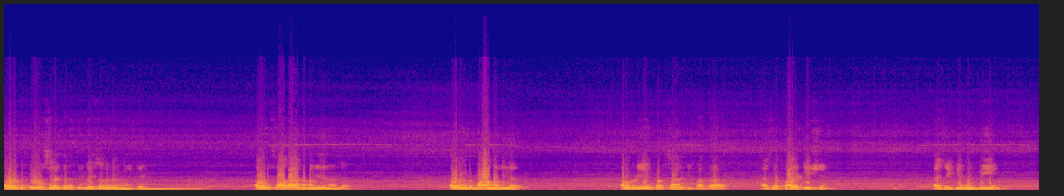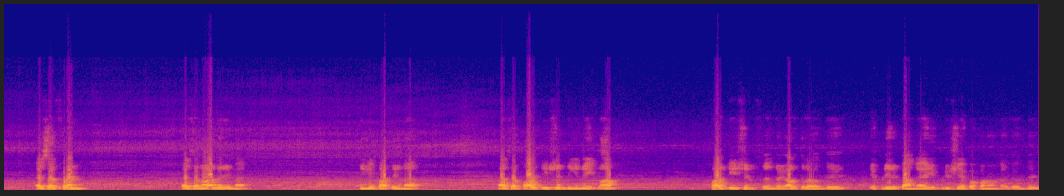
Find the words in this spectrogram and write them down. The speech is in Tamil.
அவரை பற்றி ஒரு சில கருத்துக்களை சொல்ல விரும்புகின்றேன் அவர் சாதாரண மனிதன் அல்ல. அவர் ஒரு மா மனிதர் அவருடைய பர்சனாலிட்டி பார்த்தா as a politician as a human being as a friend as an ordinary man நீங்க பார்த்தீங்கன்னா ஆஸ் அ பாலிட்டிஷியன் நீங்க நினைக்கலாம் பாலிட்டிஷியன்ஸ் இந்த காலத்தில் வந்து எப்படி இருக்காங்க எப்படி ஷேப் அப் பண்ணணுங்கிறது வந்து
